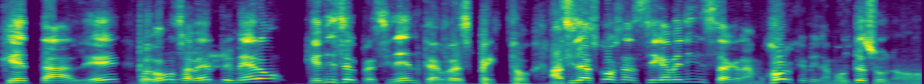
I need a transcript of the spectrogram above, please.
¿Qué tal, eh? Pues vamos a ver primero qué dice el presidente al respecto. Así las cosas, sígame en Instagram, Jorge Miramontes uno.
